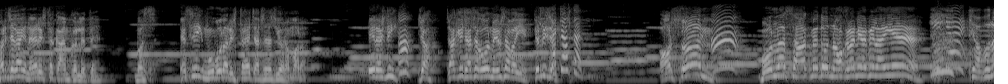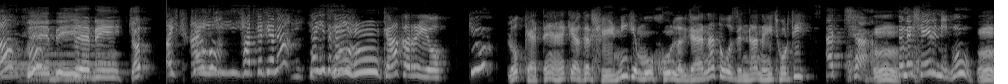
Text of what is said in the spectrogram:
हर जगह नया रिश्ता कायम कर लेते हैं। बस ऐसे ही एक मुँह बोला रिश्ता है चाचा चाची और हमारा। ए रजनी जा जाके चाचा को बोल मेम साहब आइए जल्दी जा। और सुन बोलना साथ में दो नौकरानियाँ भी लाई हैं। क्या बोलो? Baby baby. चुप। हाथ कर दिया ना? नहीं तो नहीं हम्म, क्या कर रही हो? क्यों? लोग कहते हैं कि अगर शेरनी के मुँह खून लग जाए ना तो वो ज़िंदा नहीं छोड़ती। अच्छा हम्म। तो मैं शेरनी हूँ? हम्म,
